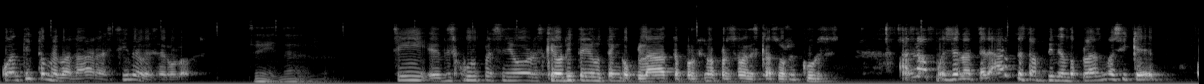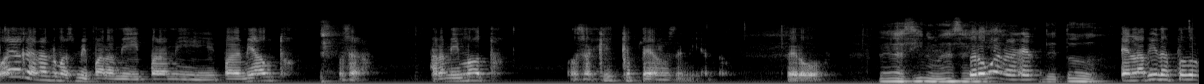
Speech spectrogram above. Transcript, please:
¿Cuántito me va a dar? Así debe ser, olor. Sí, nada. Sí, eh, disculpe, señor, es que ahorita yo no tengo plata porque soy una persona de escasos recursos. Ah, no, pues en la te están pidiendo plasma, así que voy a ganar nomás mi, para, mi, para, mi, para mi auto, o sea, para mi moto. O sea, qué, qué perros de mierda. Pero... Pero así nomás. Pero bueno, de todo. En la vida todo,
